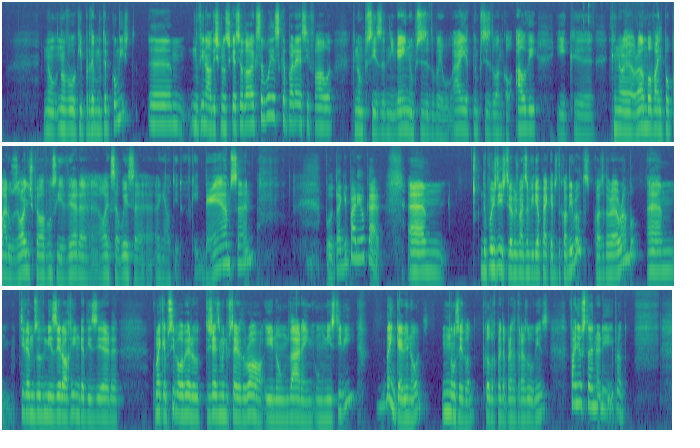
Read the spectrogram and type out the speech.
não, não vou aqui perder muito tempo com isto. Uh, no final diz que não se esqueceu do Alexa Bliss, que aparece e fala que não precisa de ninguém, não precisa do Bray Wyatt, não precisa do Uncle Audi e que, que no Royal Rumble vai-lhe poupar os olhos para ela conseguir ver a Alexa Bliss o título. Eu fiquei, damn son, puta que pariu, cara. Um, depois disto tivemos mais um video package de Cody Rhodes, por causa do Royal Rumble. Um, tivemos o de Miser ao ring a dizer como é que é possível haver o 30 aniversário do Raw e não me darem um Miz TV. Bem Kevin Owens, não sei de onde, porque ele de repente aparece atrás do Miz, falha o stunner e pronto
